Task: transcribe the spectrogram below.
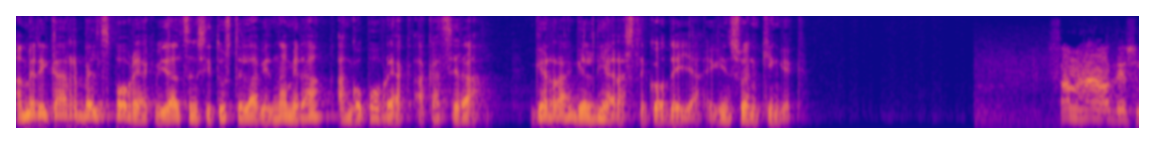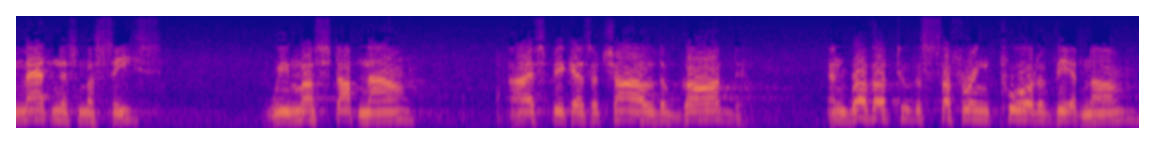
Amerikar beltz pobreak bidaltzen zituztela Vietnamera, hango pobreak akatzera, gerra geldiarazteko deia egin zuen Kingek. Somehow this madness must cease. We must stop now. I speak as a child of God and brother to the suffering poor of Vietnam.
